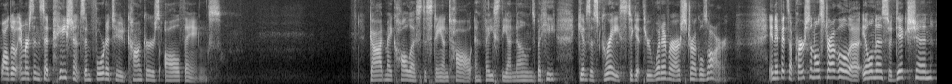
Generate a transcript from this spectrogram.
Waldo Emerson said, Patience and fortitude conquers all things. God may call us to stand tall and face the unknowns, but He gives us grace to get through whatever our struggles are. And if it's a personal struggle, a illness, addiction,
